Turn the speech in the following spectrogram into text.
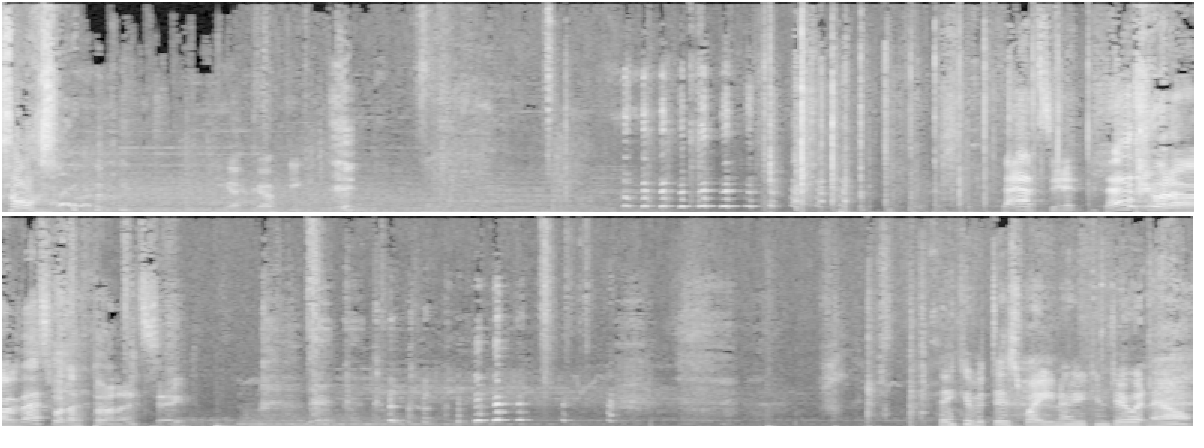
Fuck Dark Souls! You got cookie. That's it. That's what I. That's what I thought I'd say. Think of it this way. You know you can do it now.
